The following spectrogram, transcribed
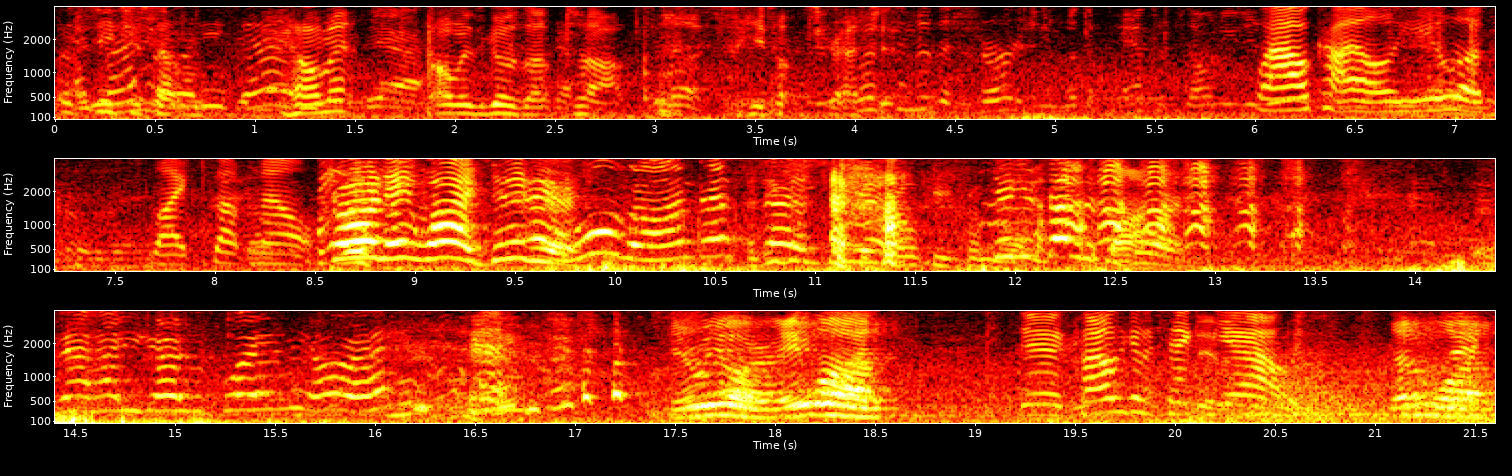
let's teach you something. Helmet always goes up top, so you don't scratch it. Wow, Kyle, you look like something else. Go on, eight wide. Get in here. Hold on. That's, that's Dude, you've done this before. Is that how you guys are playing me? All right. Here we are, eight wide, Dude, Kyle's gonna take me out. seven wide,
